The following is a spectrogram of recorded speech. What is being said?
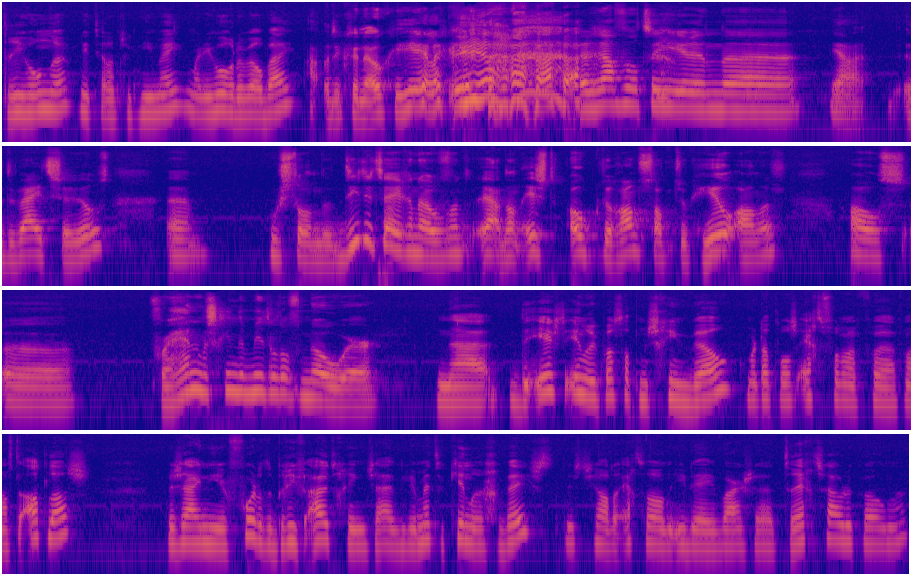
drie honden. Die tellen natuurlijk niet mee, maar die horen er wel bij. Nou, die kunnen ook heerlijk Ja. hier in eh, ja, het Weidse Hulst. Ehm, hoe stonden die er tegenover? Want ja, dan is het ook de Randstad natuurlijk heel anders als eh, voor hen misschien de middle of nowhere. Nou, de eerste indruk was dat misschien wel, maar dat was echt vanaf, eh, vanaf de atlas. We zijn hier, voordat de brief uitging, zijn we hier met de kinderen geweest. Dus die hadden echt wel een idee waar ze terecht zouden komen.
